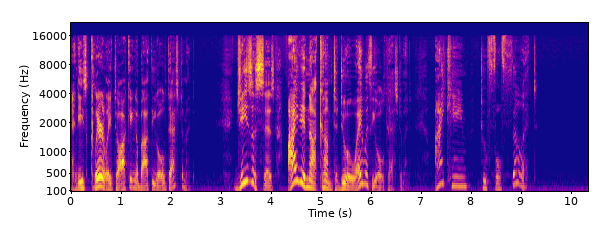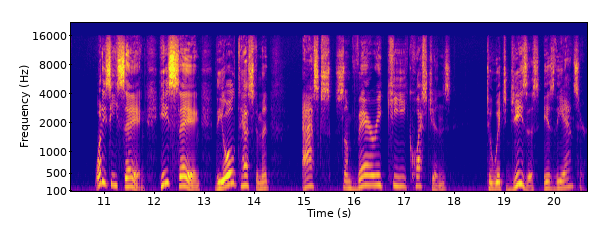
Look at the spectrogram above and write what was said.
And he's clearly talking about the Old Testament. Jesus says, I did not come to do away with the Old Testament, I came to fulfill it. What is he saying? He's saying the Old Testament asks some very key questions to which Jesus is the answer.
